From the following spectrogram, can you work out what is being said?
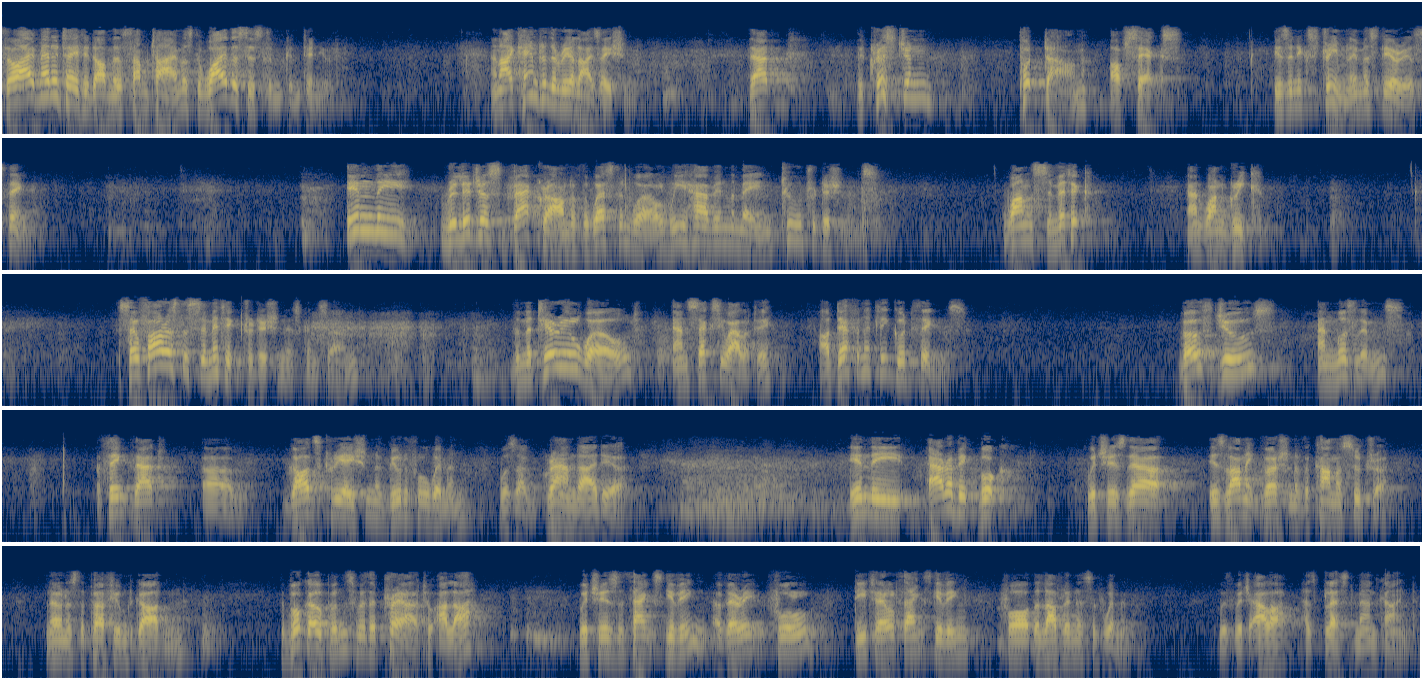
So I meditated on this some time as to why the system continued. And I came to the realization that the Christian put down of sex is an extremely mysterious thing. In the religious background of the Western world, we have in the main two traditions one Semitic and one Greek. So far as the Semitic tradition is concerned, the material world and sexuality are definitely good things. Both Jews and Muslims think that uh, God's creation of beautiful women was a grand idea. In the Arabic book, which is their Islamic version of the Kama Sutra, known as the Perfumed Garden, the book opens with a prayer to Allah, which is a thanksgiving, a very full, detailed thanksgiving for the loveliness of women with which Allah has blessed mankind.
